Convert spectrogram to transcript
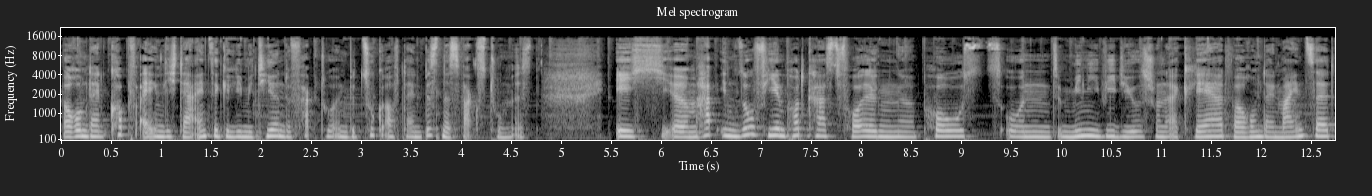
warum dein Kopf eigentlich der einzige limitierende Faktor in Bezug auf dein Businesswachstum ist. Ich ähm, habe in so vielen Podcast-Folgen, äh, Posts und Mini-Videos schon erklärt, warum dein Mindset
